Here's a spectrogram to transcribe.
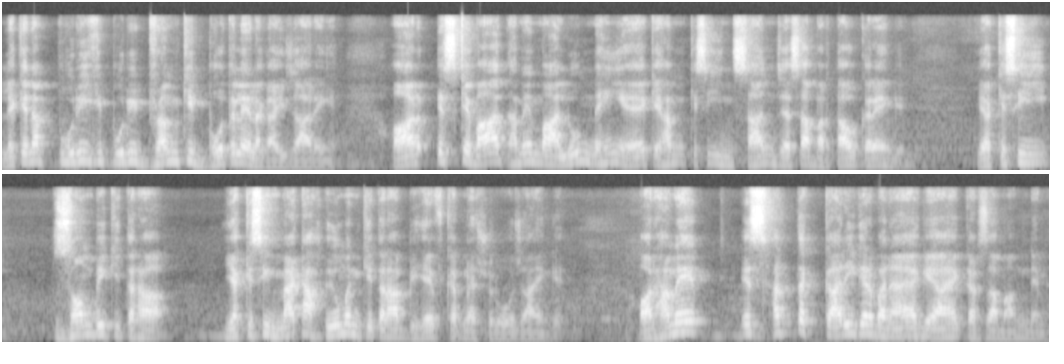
लेकिन अब पूरी की पूरी ड्रम की बोतलें लगाई जा रही हैं। और इसके बाद हमें मालूम नहीं है कि हम किसी इंसान जैसा बर्ताव करेंगे, या किसी जॉम्बी की तरह, या किसी मेटा ह्यूमन की तरह बिहेव करना शुरू हो जाएँगे। और हमें इस हद तक कारीगर बनाया गया है कर्जा मांगने में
